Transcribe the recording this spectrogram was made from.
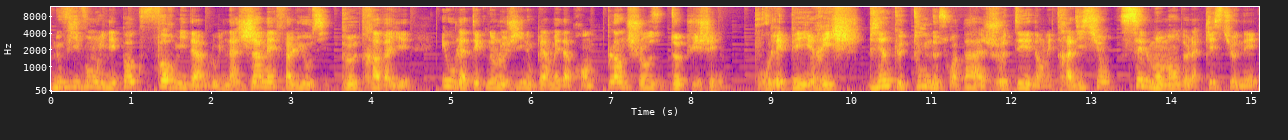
Nous vivons une époque formidable où il n'a jamais fallu aussi peu travailler et où la technologie nous permet d'apprendre plein de choses depuis chez nous. Pour les pays riches, bien que tout ne soit pas à jeter dans les traditions, c'est le moment de la questionner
